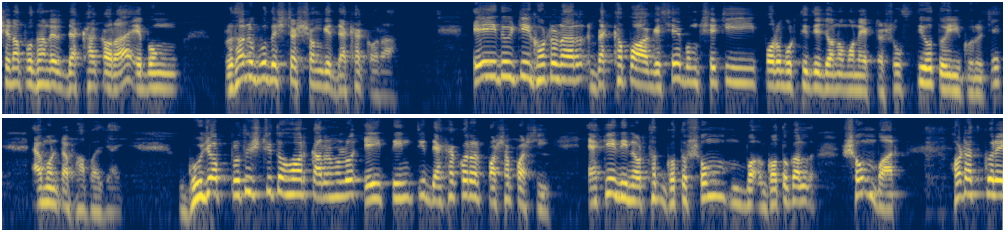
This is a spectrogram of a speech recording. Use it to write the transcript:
সেনাপ্রধানের দেখা করা এবং প্রধান উপদেষ্টার সঙ্গে দেখা করা, এই দুইটি ঘটনার ব্যাখ্যা পাওয়া গেছে এবং সেটি পরবর্তীতে জনমনে একটা স্বস্তিও তৈরি করেছে, এমনটা ভাবা যায়। গুজব প্রতিষ্ঠিত হওয়ার কারণ হলো এই তিনটি দেখা করার পাশাপাশি একই দিন, অর্থাৎ গত সোম, গতকাল সোমবার, হঠাৎ করে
